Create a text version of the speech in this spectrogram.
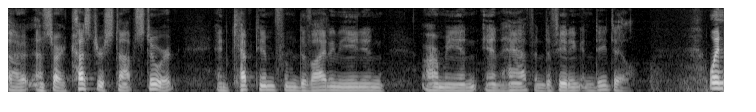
uh, I'm sorry, Custer stopped Stuart and kept him from dividing the Union Army in, in half and defeating it in detail. When,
